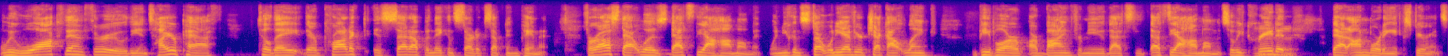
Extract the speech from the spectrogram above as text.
and we walk them through the entire path till they their product is set up and they can start accepting payment. For us, that was that's the aha moment when you can start when you have your checkout link, people are are buying from you. That's that's the aha moment. So we created. Mm-hmm that onboarding experience.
